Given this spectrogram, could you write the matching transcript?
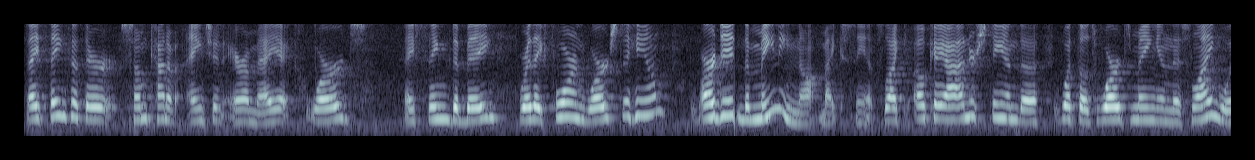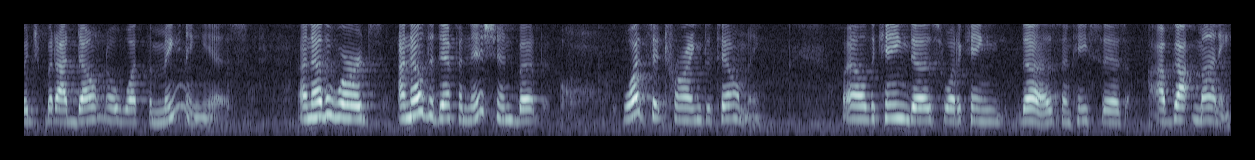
They think that they're some kind of ancient Aramaic words they seem to be. Were they foreign words to him? Or did the meaning not make sense? Like, okay, I understand the, what those words mean in this language, but I don't know what the meaning is. In other words, I know the definition, but what's it trying to tell me? Well, the king does what a king does, and he says, I've got money.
